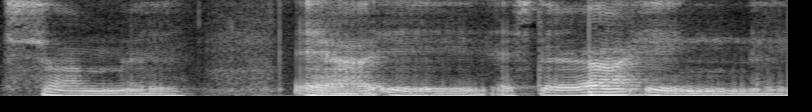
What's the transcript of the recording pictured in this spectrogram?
som øh, er, øh, er større end, øh,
